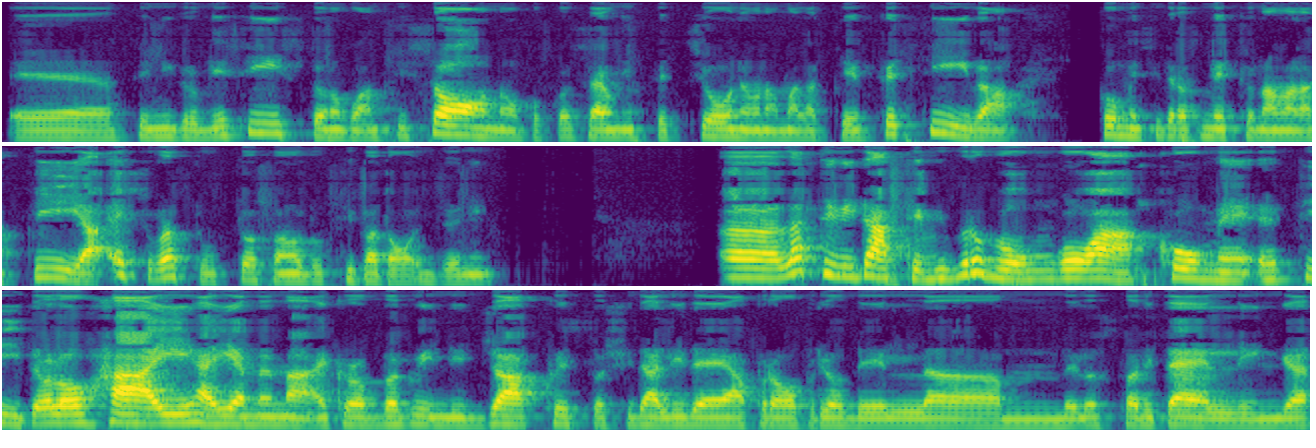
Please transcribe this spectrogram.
Eh, se i microbi esistono, quanti sono, cos'è un'infezione o una malattia infettiva, come si trasmette una malattia e soprattutto sono tutti patogeni. Uh, L'attività che vi propongo ha come eh, titolo Hi, I am a microbe, quindi già questo ci dà l'idea proprio del, um, dello storytelling.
